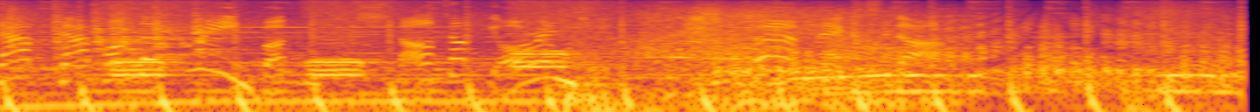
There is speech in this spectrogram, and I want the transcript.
tap, tap on the green button. Start up your engine. Perfect start. Brilliant!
